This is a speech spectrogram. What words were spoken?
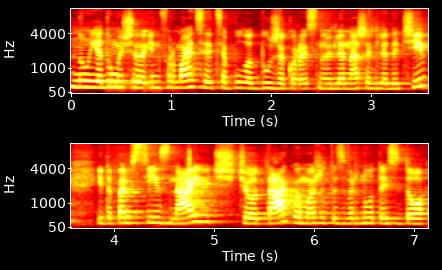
Ну я думаю, що інформація ця була дуже корисною для наших глядачів, і тепер всі знають, що так ви можете звернутись до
